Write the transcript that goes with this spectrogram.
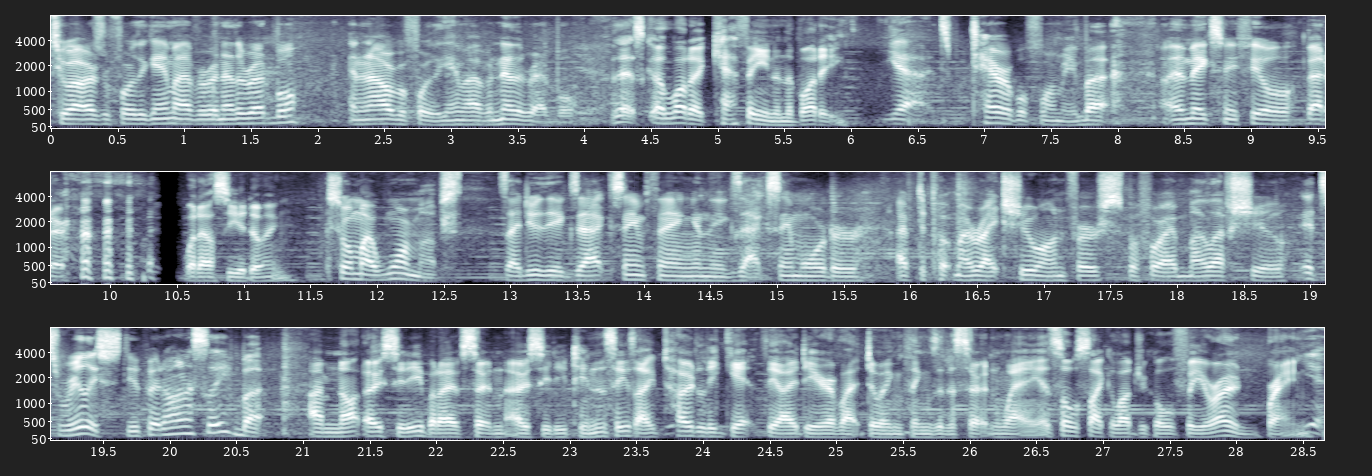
2 hours before the game, I have another Red Bull. And an hour before the game, I have another Red Bull. that's a lot of caffeine in the body. Yeah, it's terrible for me, but it makes me feel better. What else are you doing? so my warm-ups, is I do the exact same thing in the exact same order. I have to put my right shoe on first before I have my left shoe. It's really stupid, honestly, but I'm not OCD, but I have certain OCD tendencies. I totally get the idea of like doing things in a certain way. It's all psychological for your own brain. yeah,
